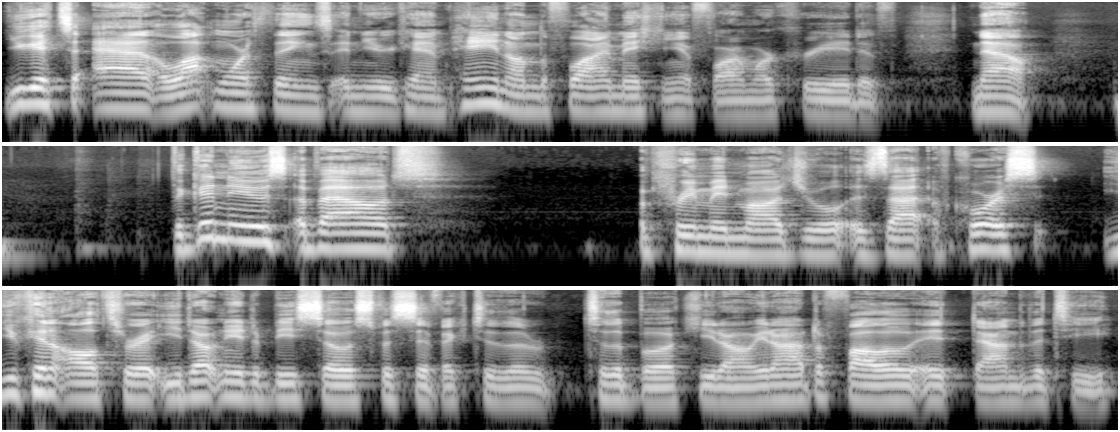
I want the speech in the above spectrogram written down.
you get to add a lot more things in your campaign on the fly, making it far more creative. Now, the good news about a pre-made module is that, of course, you can alter it. You don't need to be so specific to the to the book. You know, you don't have to follow it down to the T.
